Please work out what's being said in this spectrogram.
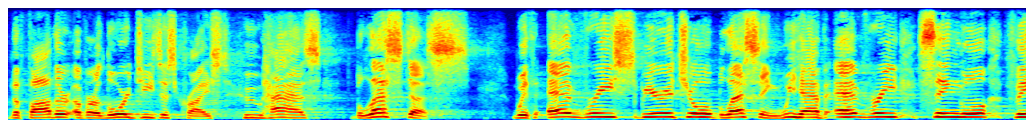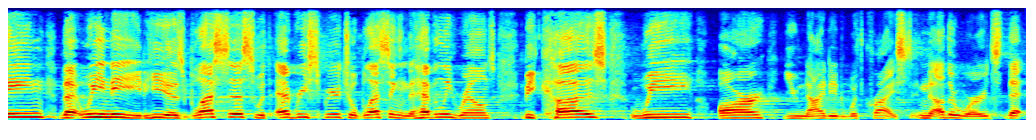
the Father of our Lord Jesus Christ, who has blessed us with every spiritual blessing. We have every single thing that we need. He has blessed us with every spiritual blessing in the heavenly realms because we are united with Christ. In other words, that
